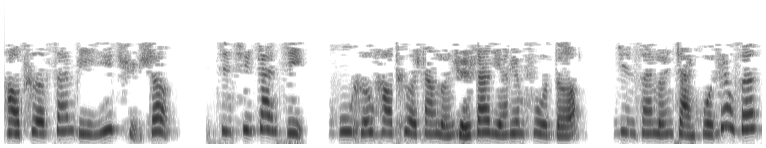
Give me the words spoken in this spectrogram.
浩特三比一取胜。近期战绩，呼和浩特上轮绝杀延边富德，近三轮斩获六分，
